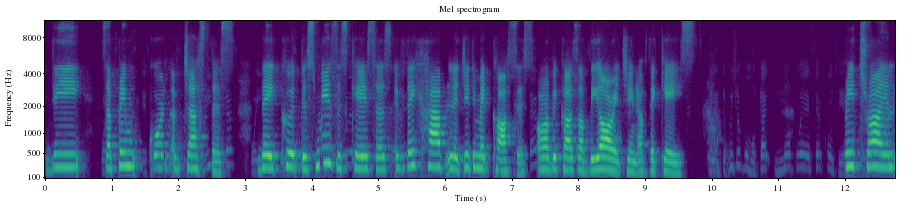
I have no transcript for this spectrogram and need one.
the Supreme Court of Justice. They could dismiss these cases if they have legitimate causes or because of the origin of the case. Retrial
